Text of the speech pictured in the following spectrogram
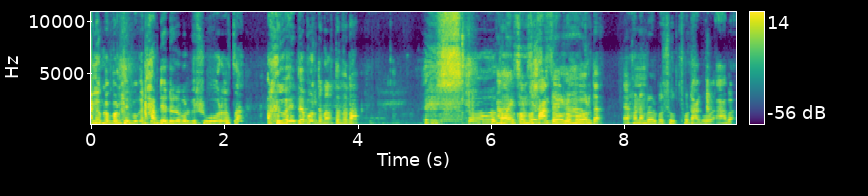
আমি ওকে বলছি বুকে ঠাপ দিয়ে ধরে বলবি শুয়োর হচ্ছে? ওইটা বলতে পারতেছে না। অল্প শান্ত হলো এখন আমরা অল্প শুট ফুট আগো আবার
